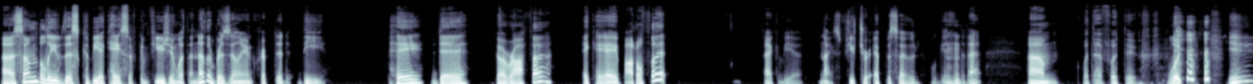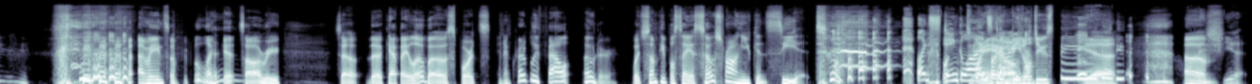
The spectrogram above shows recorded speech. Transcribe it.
Uh, some believe this could be a case of confusion with another Brazilian cryptid, the Pé de Garrafa, aka Bottlefoot. That could be a nice future episode. We'll get Mhm. into that. Um, What that foot do? what? yeah. I mean, some people like it. Sorry. So the Cape Lobo sports an incredibly foul odor, which some people say is so strong you can see it. like stink Like lines fucking coming. Beetlejuice. Yeah. Um, Holy shit.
